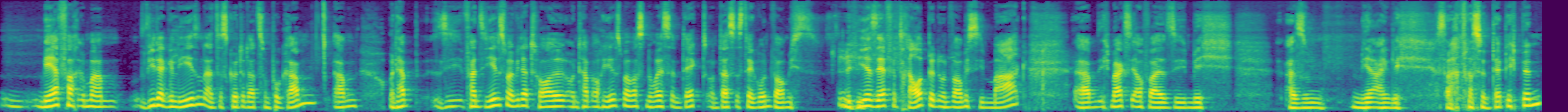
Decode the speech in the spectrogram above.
mehrfach immer wieder gelesen. Also das gehörte da zum Programm ähm, und habe sie fand sie jedes Mal wieder toll und habe auch jedes Mal was Neues entdeckt. Und das ist der Grund, warum ich mit ihr sehr vertraut bin und warum ich sie mag. Ähm, ich mag sie auch, weil sie mich, also mir eigentlich sagt, was für ein Depp ich bin.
